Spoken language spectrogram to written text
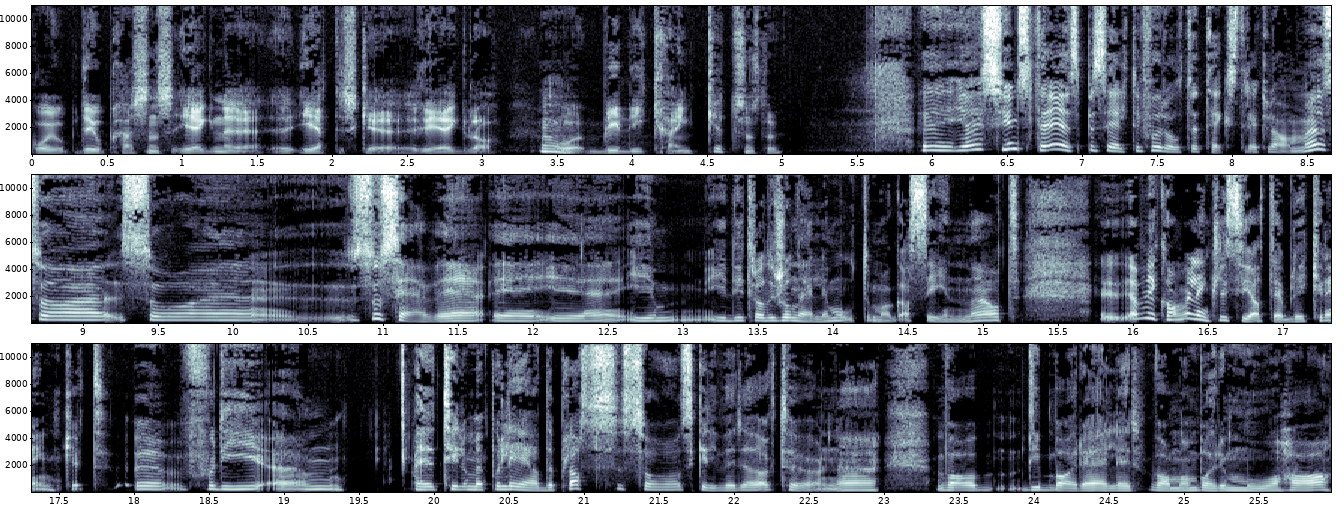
jo, Det er jo pressens egne etiske regler. Mm. og Blir de krenket, syns du? Jeg syns det, spesielt i forhold til tekstreklame. Så, så, så ser vi i, i, i, de tradisjonelle motemagasinene at ja, vi kan vel egentlig si at det blir krenket. Fordi Eh, til og med på lederplass så skriver redaktørene hva bare, hva man bare må ha.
